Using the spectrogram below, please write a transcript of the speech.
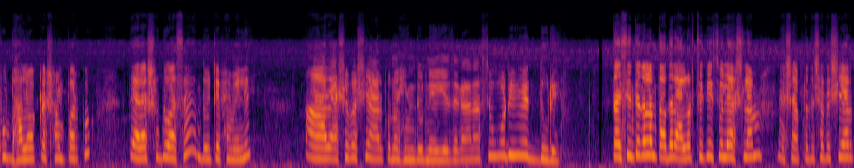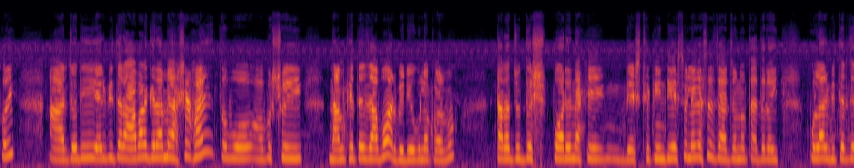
খুব ভালো একটা সম্পর্ক। তো এরা শুধু আছে, দুইটা ফ্যামিলি আর আশেপাশে আর কোনো হিন্দু নেই এ জায়গা আর আছে অনেক দূরে। তাই চিন্তা করলাম তাদের আলোর থেকেই চলে আসলাম, এসে আপনাদের সাথে শেয়ার করি। আর যদি এর ভিতরে আবার গ্রামে আসা হয় তবু অবশ্যই ধান খেতে যাব আর ভিডিওগুলো করব। তারা যুদ্ধের পরে নাকি দেশ থেকে ইন্ডিয়ায় চলে গেছে, যার জন্য তাদের ওই কোলার ভিতর যে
